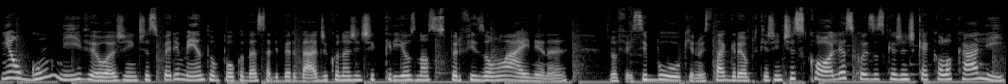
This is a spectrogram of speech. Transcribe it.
Em algum nível, a gente experimenta um pouco dessa liberdade quando a gente cria os nossos perfis online, né? No Facebook, no Instagram, porque a gente escolhe as coisas que a gente quer colocar ali.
